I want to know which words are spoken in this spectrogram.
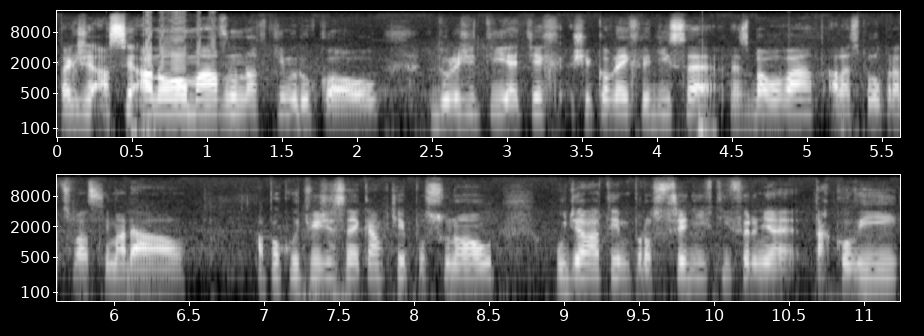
Takže asi ano, mávnu nad tím rukou. Důležitý je těch šikovných lidí se nezbavovat, ale spolupracovat s nima dál. A pokud víš, že se někam chtějí posunout, udělat jim prostředí v té firmě takový,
